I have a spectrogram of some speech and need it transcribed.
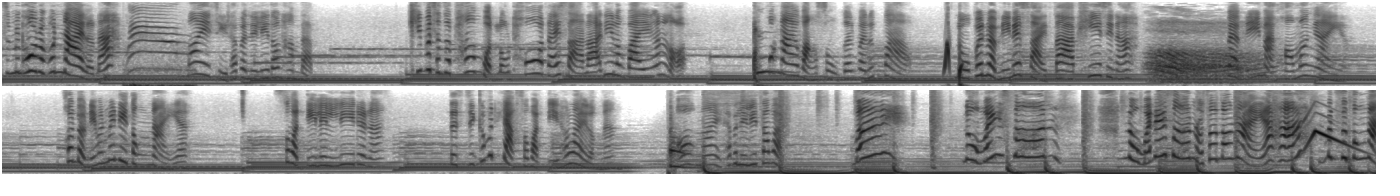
ฉันไม่พูดเพราะพวกนายหรอกนะ ไม่สิ ถ้าเป็นลิลลี่ต้องทำแบบ คิดว่าฉันจะเพิ่มบทลงโทษไร้สาระนี่ลงไปงั้นเหรอ พวกนายหวังสูงเกินไปหรือเปล่า หนูเป็นแบบนี้ในสายตาพี่สินะ แบบนี้หมายความว่าไงอะ คนแบบนี้มันไม่ดีตรงไหนอะ สวัสดีลิลลี่ด้วยนะ แต่จริงก็ไม่ได้อยากสวัสดีเท่าไหร่หรอกนะอ๋อไม่ ถ้าเป็นลิลลี่ต้องแบบ ไม่ หนูไม่เซินหนูไม่ได้เซินหนูเซินตรงไหนอะฮะ มันเซินตรงไหน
